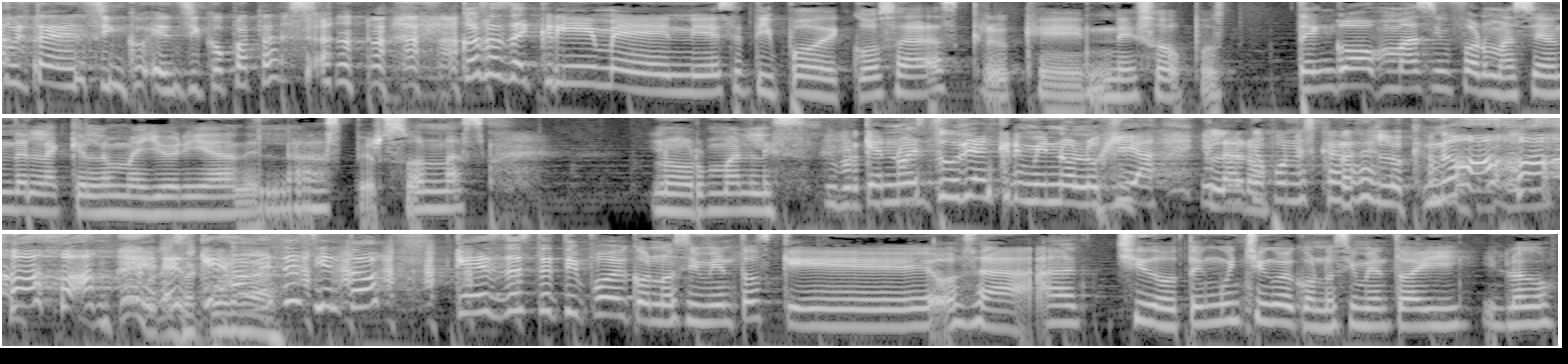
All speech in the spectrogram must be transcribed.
culta en, cinco- en psicópatas? cosas de crimen y ese tipo de cosas, creo que en eso pues tengo más información de la que la mayoría de las personas. Normales. que no estudian criminología. ¿Y claro. por qué pones cara de loca? No, es que a veces siento que es de este tipo de conocimientos que, o sea, ah, chido, tengo un chingo de conocimiento ahí y luego.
